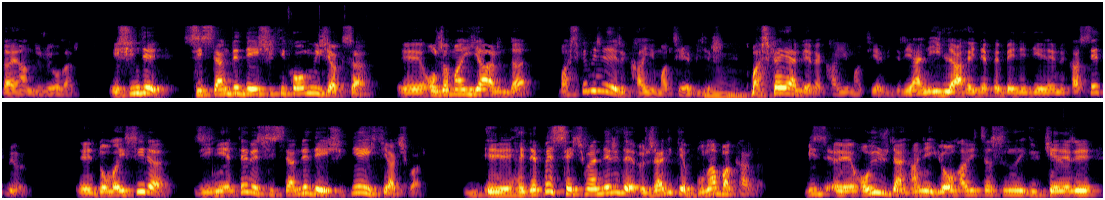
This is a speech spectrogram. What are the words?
dayandırıyorlar. E şimdi sistemde değişiklik olmayacaksa e, o zaman yarın da başka birileri kayyım atayabilir. Hmm. Başka yerlere kayyım atayabilir. Yani illa HDP belediyelerini kastetmiyorum. E, dolayısıyla zihniyette ve sistemde değişikliğe ihtiyaç var. E, HDP seçmenleri de özellikle buna bakarlar. Biz e, o yüzden hani yol haritasını, ilkeleri,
